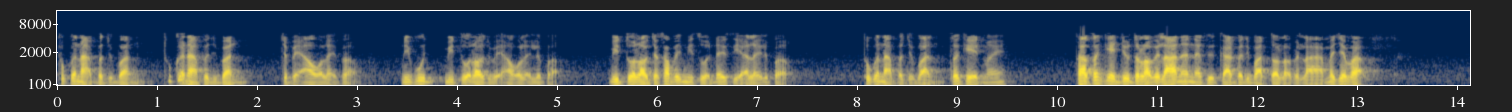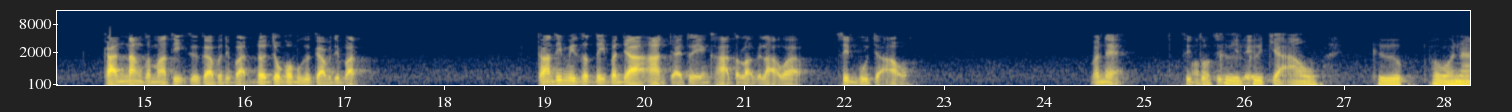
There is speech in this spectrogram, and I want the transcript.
ทุกขณะปัจจุบัน ทุกขณะปัจจุบันจะไปเอาอะไรเปล่ามีผู้มีตัวเราจะไปเอาอะไรหรือเปล่า มีตัวเราจะเข้าไปมีส่วนได้เสียอะไรหรือเปล่า ทุกขณะปัจจุบัน สังเกตไหมถ้าสังเกตอยู่ตลอดเวลานั่นนะคือการปฏิบัติตลอดเวลา ไม่ใช่ว่า การนั่งสมาธิคือการปฏิบัติ เดินจงกรมคือการปฏิบัติ การที่มีสติปัญญาอ่านใจตัวเองขาดตลอดเวลาว่า สิ้นผู้จะเอาวันแน่สิ้นทุกข์สิ้นคือกิเลสคือจะเอาคือภาวนา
